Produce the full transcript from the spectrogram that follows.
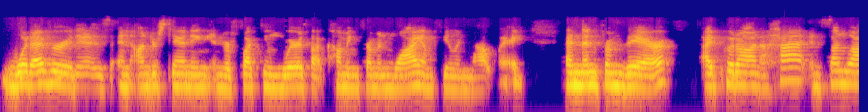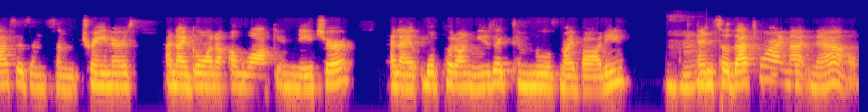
whatever it is, and understanding and reflecting where is that coming from and why I'm feeling that way. And then from there, I put on a hat and sunglasses and some trainers, and I go on a, a walk in nature. And I will put on music to move my body. Mm-hmm. And so that's where I'm at now.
